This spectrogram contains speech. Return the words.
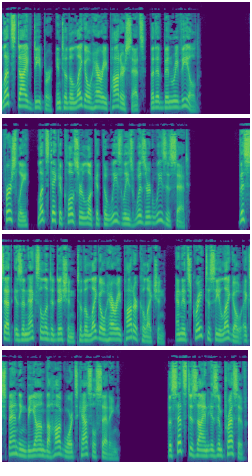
Let's dive deeper into the LEGO Harry Potter sets that have been revealed. Firstly, let's take a closer look at the Weasley's Wizard Wheezes set. This set is an excellent addition to the LEGO Harry Potter collection, and it's great to see LEGO expanding beyond the Hogwarts castle setting. The set's design is impressive,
